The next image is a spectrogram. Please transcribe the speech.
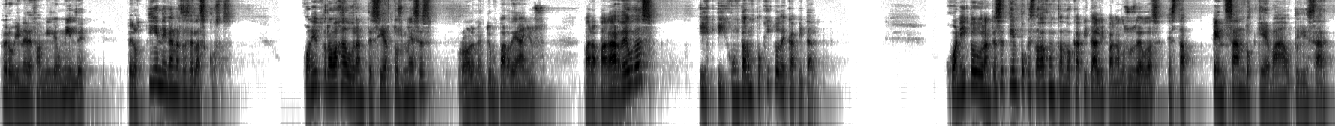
pero viene de familia humilde, pero tiene ganas de hacer las cosas. Juanito trabaja durante ciertos meses, probablemente un par de años, para pagar deudas y, juntar un poquito de capital. Juanito, durante ese tiempo que estaba juntando capital y pagando sus deudas, está pensando qué va a utilizar,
